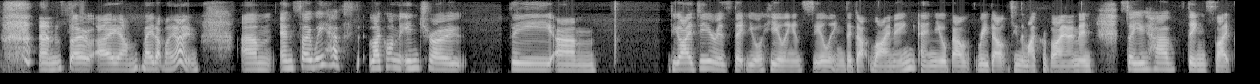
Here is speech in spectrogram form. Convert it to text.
and so I um, made up my own. Um, and so we have, like on intro, the um, the idea is that you're healing and sealing the gut lining and you're bal- rebalancing the microbiome. And so you have things like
